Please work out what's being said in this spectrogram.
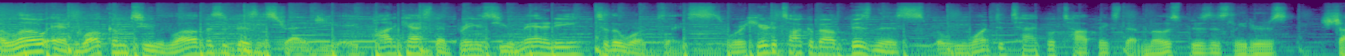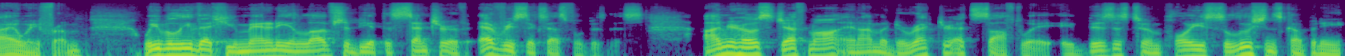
Hello, and welcome to Love as a Business Strategy, a podcast that brings humanity to the workplace. We're here to talk about business, but we want to tackle topics that most business leaders shy away from. We believe that humanity and love should be at the center of every successful business. I'm your host, Jeff Ma, and I'm a director at Softway, a business to employee solutions company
